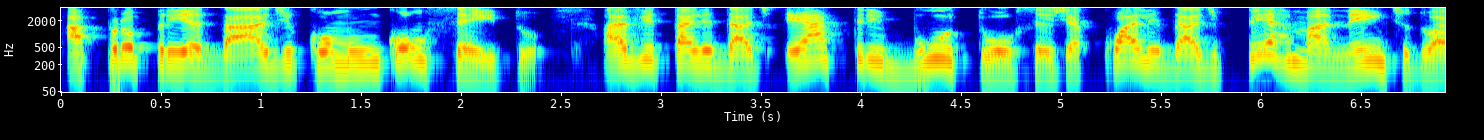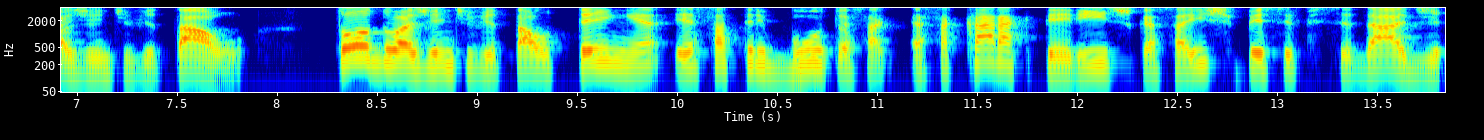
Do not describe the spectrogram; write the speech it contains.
a propriedade como um conceito. A vitalidade é atributo, ou seja, é qualidade permanente do agente vital. Todo agente vital tem esse atributo, essa, essa característica, essa especificidade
